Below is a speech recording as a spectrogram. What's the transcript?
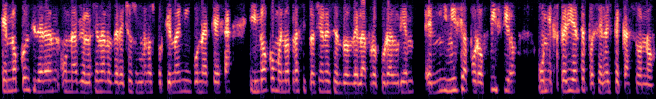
que no consideran una violación a los derechos humanos porque no hay ninguna queja y no como en otras situaciones en donde la Procuraduría inicia por oficio un expediente, pues en este caso no.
